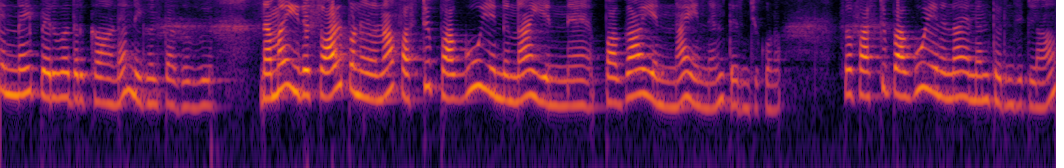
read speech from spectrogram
எண்ணை பெறுவதற்கான நிகழ்தகவு. நம்ம இதை சால்வ் பண்ணணும்னா ஃபஸ்ட்டு பகு எண்ணுனா என்ன? பகா என்னன்னா என்னன்னு தெரிஞ்சுக்கணும். ஸோ ஃபஸ்ட்டு பகு எண்ணுனா என்னன்னு தெரிஞ்சுக்கலாம்.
